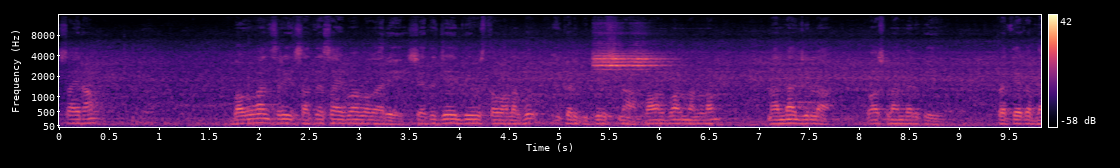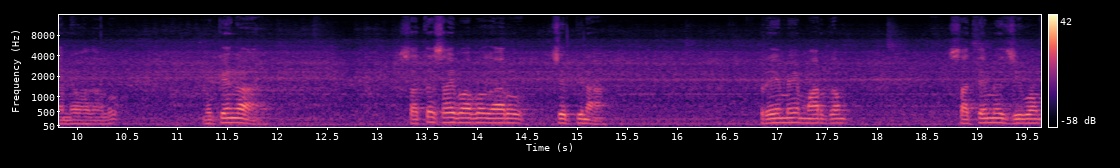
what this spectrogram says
సాయిరామ్ భగవాన్ శ్రీ సత్యసాయిబాబా గారి శత జయంతి ఉత్సవాలకు ఇక్కడికి చేసిన పాల్పాల్ మండలం నందా జిల్లా వాసులందరికీ ప్రత్యేక ధన్యవాదాలు. ముఖ్యంగా సత్యసాయిబాబా గారు చెప్పిన ప్రేమే మార్గం సత్యమే జీవం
